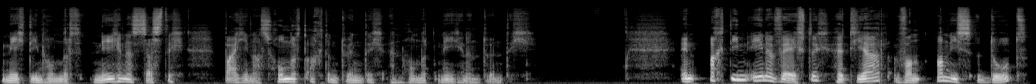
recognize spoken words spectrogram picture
1969, pagina's 128 en 129. In 1851, het jaar van Annie's dood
